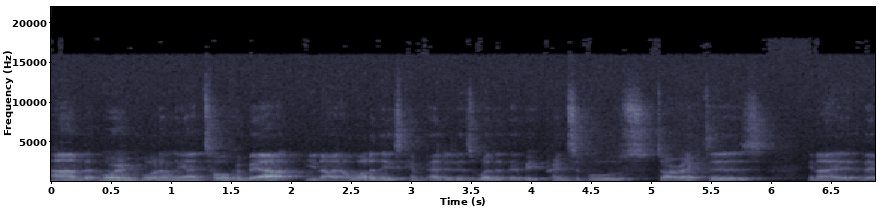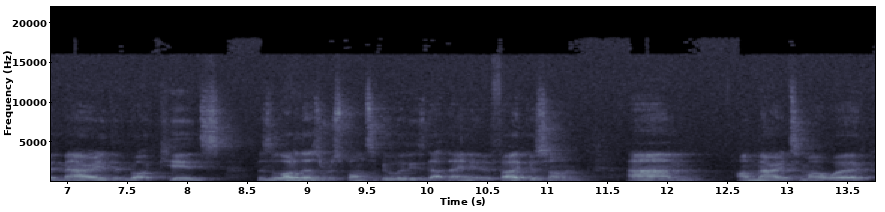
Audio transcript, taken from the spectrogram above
Um, but more importantly, I talk about you know a lot of these competitors, whether they be principals, directors, you know they're married, they've got kids. There's a lot of those responsibilities that they need to focus on. Um, I'm married to my work,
